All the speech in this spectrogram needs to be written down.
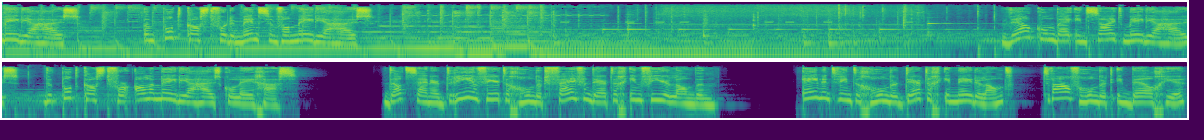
Mediahuis. Een podcast voor de mensen van Mediahuis. Welkom bij Inside Mediahuis, de podcast voor alle Mediahuis-collega's. Dat zijn er 4335 in vier landen. 2130 in Nederland, 1200 in België,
